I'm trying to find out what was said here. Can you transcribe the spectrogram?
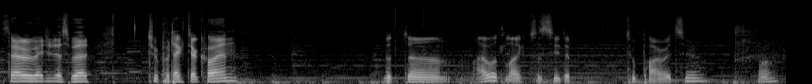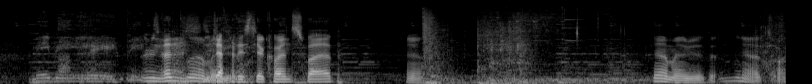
Feral Rage it as well to protect your coin. But um, I would like to see the two pirates here. Huh? Maybe. I mean, then No, you maybe. definitely steal coin swipe. Yeah. Yeah, maybe. The, yeah, it's fine.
